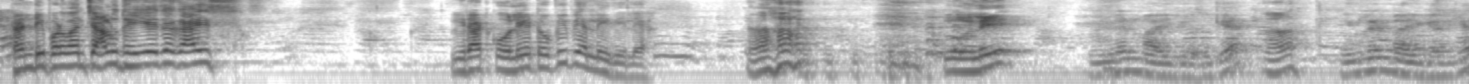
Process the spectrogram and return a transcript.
ઠંડી પડવાની ચાલુ થઈ ગઈ છે ગાઈસ વિરાટ કોહલીએ ટોપી પહેરી લીધી લે કોહલી ઇંગ્લેન્ડમાં આવી ગયો છું કે? હા. ઇંગ્લેન્ડમાં આવી ગયો કે?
